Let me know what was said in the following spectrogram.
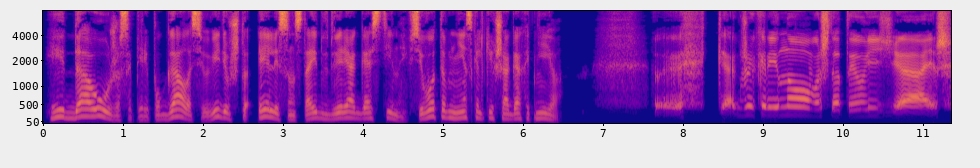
и до ужаса перепугалась, увидев, что Эллисон стоит в дверях гостиной, всего-то в нескольких шагах от нее. Эх, «Как же хреново, что ты уезжаешь!»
